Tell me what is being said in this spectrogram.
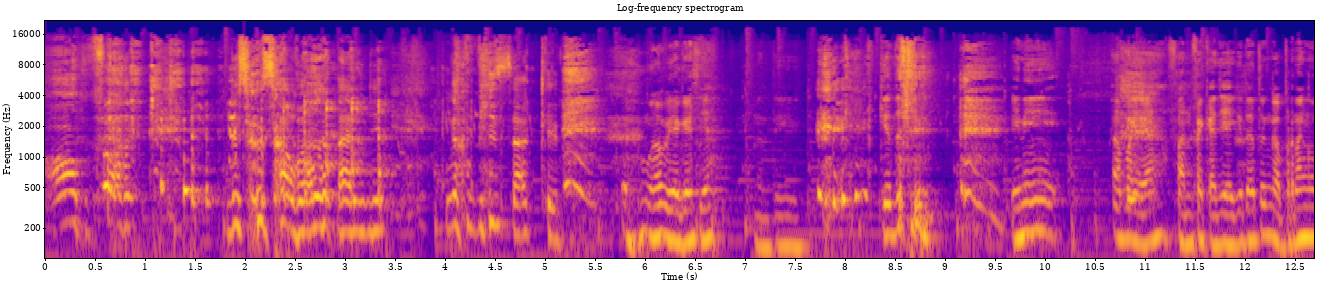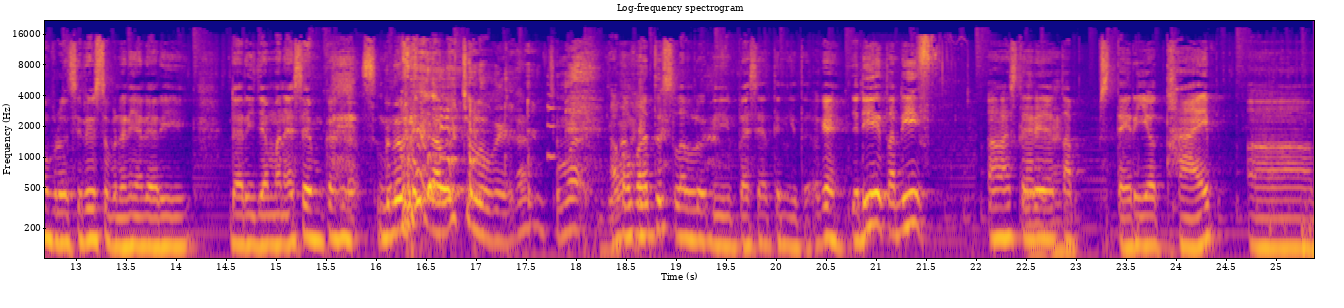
oh fuck ini susah banget anjing nggak bisa Kim Maaf ya guys ya. Nanti. Kita ini apa ya fun fact aja ya kita tuh nggak pernah ngobrol serius sebenarnya dari dari zaman SMK sebenarnya nggak lucu loh kan. Cuma apa apa tuh selalu diplesetin gitu. Oke jadi tadi uh, stereotip stereotype um,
